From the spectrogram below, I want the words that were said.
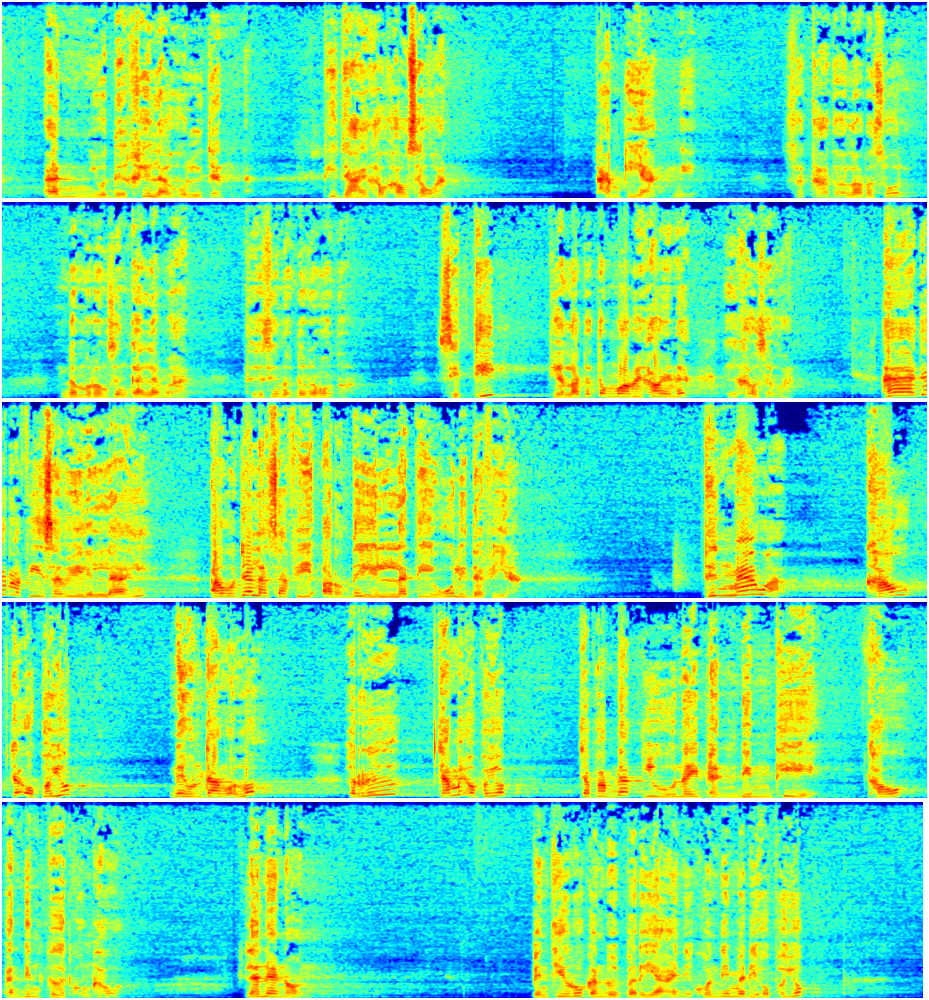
อันยุดขิละอุลจันที่จะให้เขาเข้าสวรรค์ทำกี่อย่างนี่ศรัทธาต่อลอรสูลดำรงซึ่งการละหมาดถือศีลอดรอมฎอนสิทธิที่เราจะต้องมอบให้เขาเนี่ยนะคือเข้าสวรรค์هاجر في سبيل الله أو جلس في أرضه التي ولد فيهاถึงแม้ว่าเขา จะอพยพในหนทางอัลลอฮ์หรือจะไม่อพยพจะพำนักอยู่ในแผ่นดินที่เขาแผ่นดินเกิดของเขา และแน่นอน เป็นที่รู้กันโดยปริยายเนี่ยคนที่ไม่ได้อพยพ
